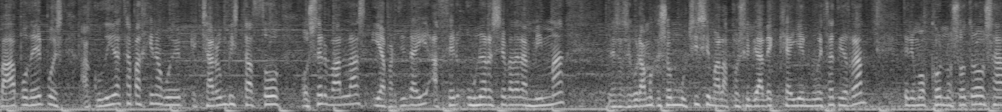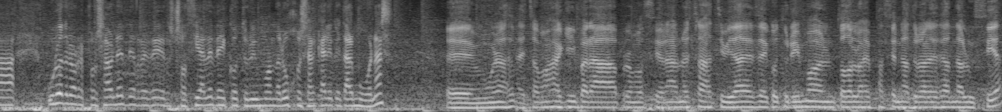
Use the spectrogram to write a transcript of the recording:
va a poder pues acudir a esta página web, echar un vistazo, observarlas y a partir de ahí hacer una reserva de las mismas. Les aseguramos que son muchísimas las posibilidades que hay en nuestra tierra. Tenemos con nosotros a uno de los responsables de redes sociales de Ecoturismo Andaluz, José Arcadio. ¿Qué tal? Muy buenas. Eh, estamos aquí para promocionar nuestras actividades de ecoturismo en todos los espacios naturales de Andalucía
